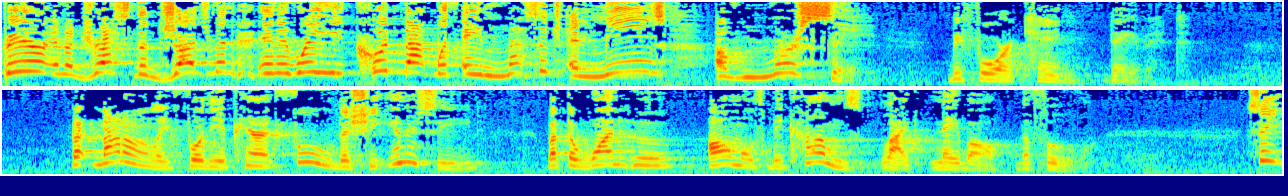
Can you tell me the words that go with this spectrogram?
bear and address the judgment in a way he could not with a message and means of mercy before King David. But not only for the apparent fool does she intercede, but the one who almost becomes like Nabal the fool. See,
